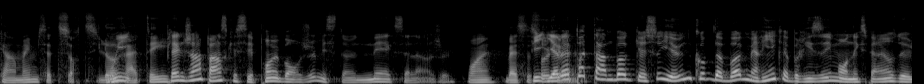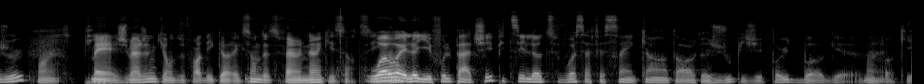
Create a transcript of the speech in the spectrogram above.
quand même, cette sortie-là Oui. ratée. Plein de gens pensent que c'est pas un bon jeu, mais c'est un excellent jeu. Ouais. Ben, c'est Puis il y avait que- pas tant de bugs que ça. Il y a eu une coupe de bugs, mais rien qui a brisé mon expérience de jeu. Ouais. Puis- Mais j'imagine qu'ils ont dû faire des corrections de se faire un an qui est sorti. Ouais, non? ouais, là, il est full patché. Puis tu sais, là, tu vois, ça fait 50 heures que je joue, puis j'ai pas eu de bug euh, Ouais. fucké.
